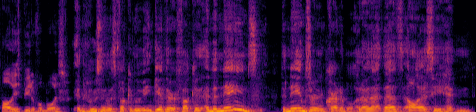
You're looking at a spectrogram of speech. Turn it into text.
all these beautiful boys. And who's in this fucking movie and give their fucking. And the names, the names are incredible. I know that that's all S.E. Hinton.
